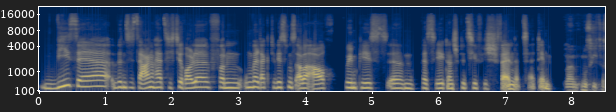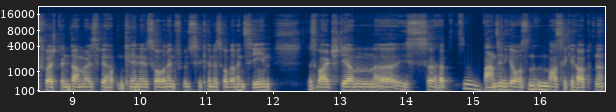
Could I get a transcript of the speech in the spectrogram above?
Wie sehr, würden Sie sagen, hat sich die Rolle von Umweltaktivismus, aber auch Greenpeace ähm, per se ganz spezifisch verändert seitdem? Man muss sich das vorstellen, damals, wir hatten keine sauberen Flüsse, keine sauberen Seen. Das Waldsterben äh, ist, äh, hat wahnsinnige Ausmaße gehabt. Ne?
